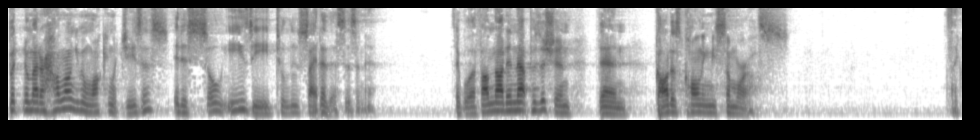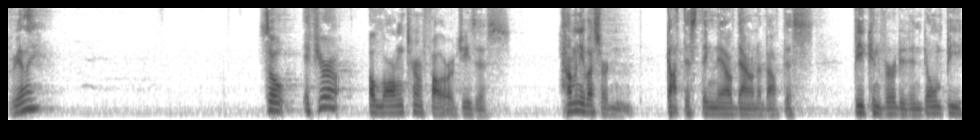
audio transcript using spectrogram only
But no matter how long you've been walking with Jesus, it is so easy to lose sight of this, isn't it? It's like, well, if I'm not in that position, then God is calling me somewhere else. It's like, really? So, if you're a long term follower of Jesus, how many of us are got this thing nailed down about this? Be converted and don't be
